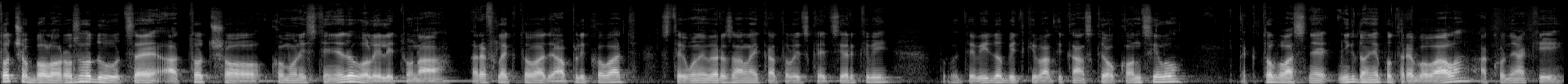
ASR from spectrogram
to, čo bolo rozhodujúce a to, čo komunisti nedovolili tu na reflektovať a aplikovať z tej univerzálnej katolíckej cirkvi, tie výdobytky Vatikánskeho koncilu, tak to vlastne nikto nepotreboval ako nejaký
